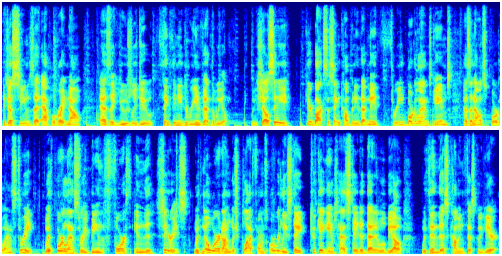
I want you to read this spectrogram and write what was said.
It just seems that Apple right now, as they usually do, think they need to reinvent the wheel. We shall see. Gearbox, the same company that made three Borderlands games, has announced Borderlands 3, with Borderlands 3 being the fourth in the series. With no word on which platforms or release date, 2K Games has stated that it will be out within this coming fiscal year.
